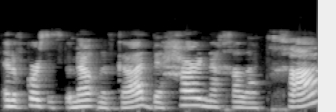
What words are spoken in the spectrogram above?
And of course, it's the mountain of God, Behar Nachalatcha,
